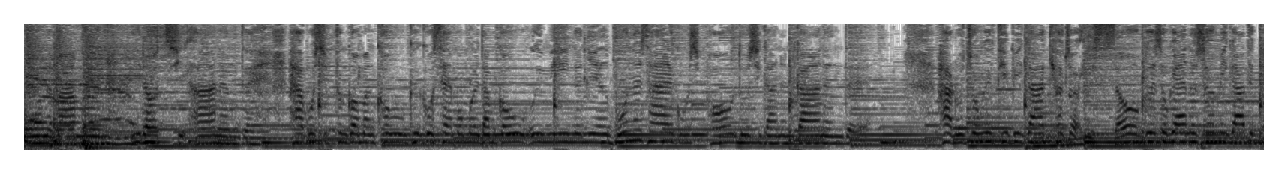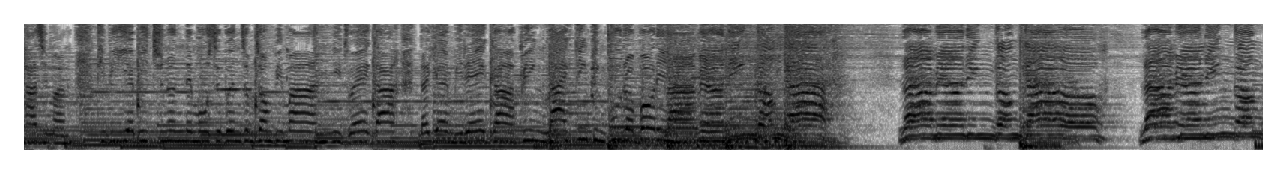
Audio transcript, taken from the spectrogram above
내 맘은 이렇지 않은데 하고 싶은 것 많고 그곳에 몸을 담고 의미 있는 일본을 살고 싶어도 시간은 가는데 하루 종일 TV가 켜져 있어. 그 속엔 웃음이 가득하지만 TV에 비추는 내 모습은 점점 비만이 돼가. 나의 미래가 빙 like 띵띵 불어버린 라면인 건가? 라면인 건가? 오 라면인 건가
